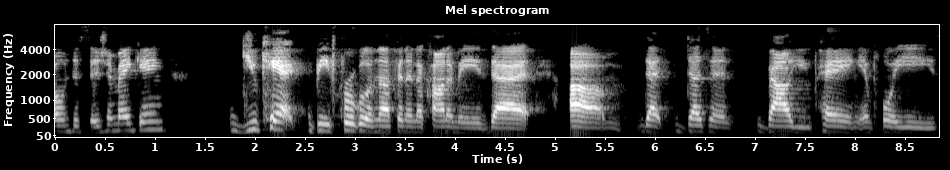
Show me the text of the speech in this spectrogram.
own decision making, you can't be frugal enough in an economy that um, that doesn't value paying employees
